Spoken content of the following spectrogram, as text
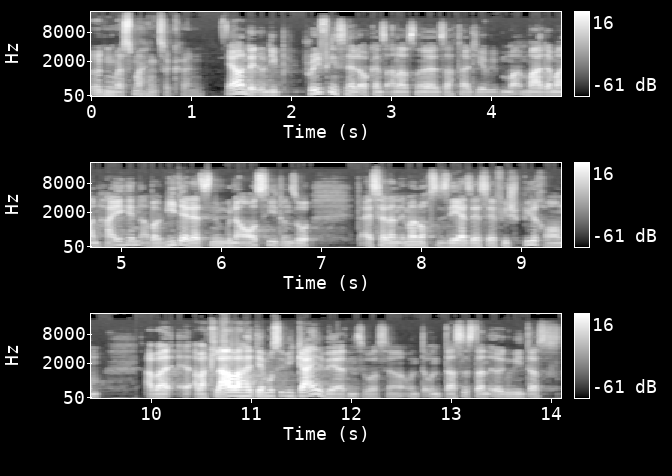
irgendwas machen zu können. Ja, und, und die Briefings sind halt auch ganz anders. Ne? Er sagt halt hier, mal da mal ein Hai hin, aber wie der jetzt nun genau aussieht und so, da ist ja dann immer noch sehr, sehr, sehr viel Spielraum. Aber, aber klar war halt, der muss irgendwie geil werden, sowas, ja. Und, und das ist dann irgendwie das,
